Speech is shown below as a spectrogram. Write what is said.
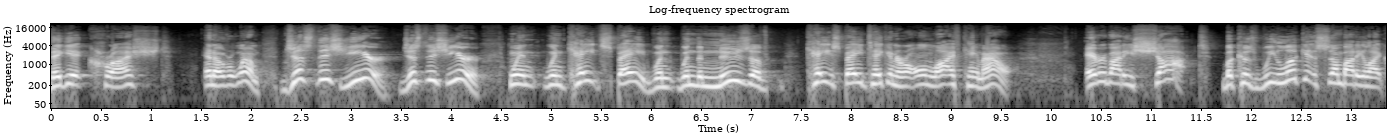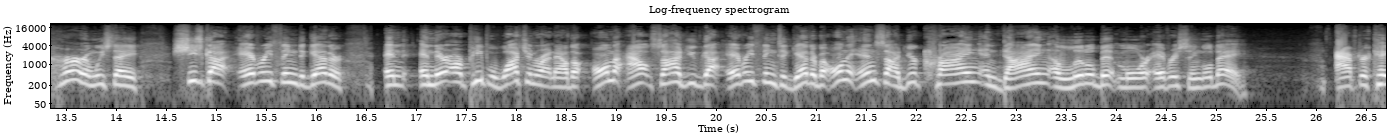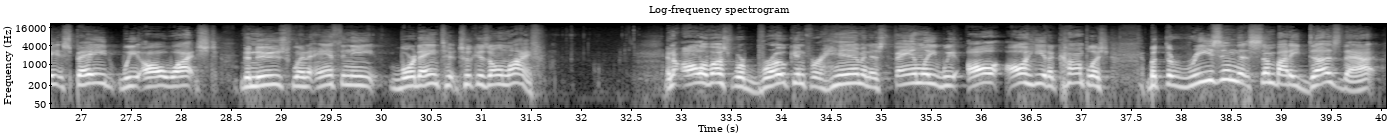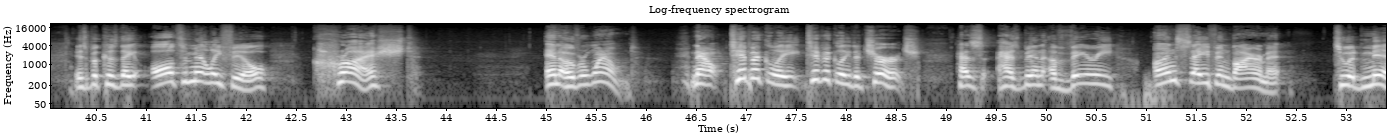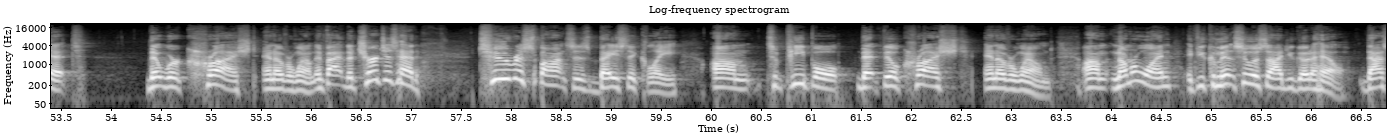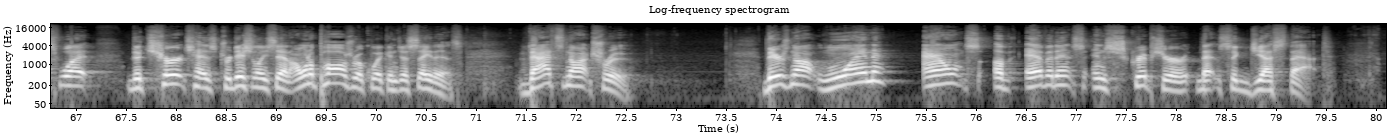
They get crushed and overwhelmed. Just this year, just this year, when, when Kate Spade, when, when the news of Kate Spade taking her own life came out, everybody's shocked because we look at somebody like her and we say, she's got everything together. And, and there are people watching right now that on the outside, you've got everything together, but on the inside, you're crying and dying a little bit more every single day. After Kate Spade, we all watched the news when Anthony Bourdain t- took his own life. And all of us were broken for him and his family. We all, all he had accomplished. But the reason that somebody does that is because they ultimately feel crushed and overwhelmed. Now, typically, typically the church has, has been a very unsafe environment to admit that we're crushed and overwhelmed. In fact, the church has had two responses basically um, to people that feel crushed and overwhelmed. Um, number one, if you commit suicide, you go to hell. That's what the church has traditionally said. I want to pause real quick and just say this that's not true. There's not one ounce of evidence in Scripture that suggests that.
